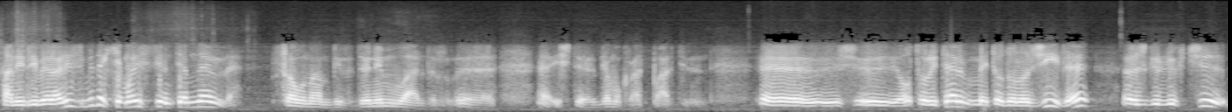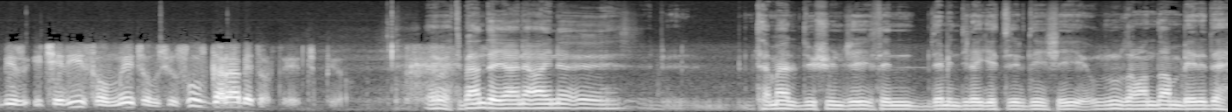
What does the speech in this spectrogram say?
hani liberalizmi de Kemalist yöntemlerle savunan bir dönemi vardır e, e, işte Demokrat Parti'nin. E, otoriter metodolojiyle özgürlükçü bir içeriği savunmaya çalışıyorsunuz. Garabet ortaya çıkıyor. Evet ben de yani aynı e, temel düşünceyi senin demin dile getirdiğin şeyi uzun zamandan beri de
